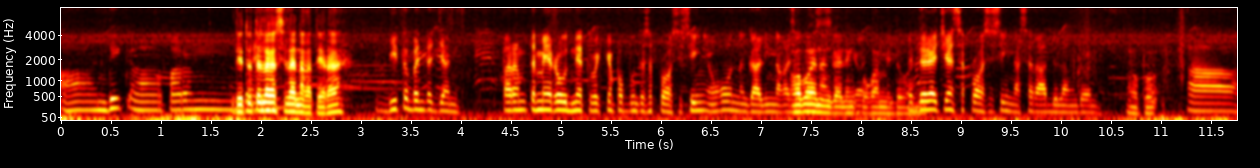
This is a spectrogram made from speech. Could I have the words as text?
Ah, hindi ah, parang Dito talaga sila nakatira? dito banda diyan. Parang may road network yung papunta sa processing. Ako nanggaling na kasi. Opo, nanggaling po kami doon. Diretso yan sa processing, nasarado lang doon. Opo. Ah,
